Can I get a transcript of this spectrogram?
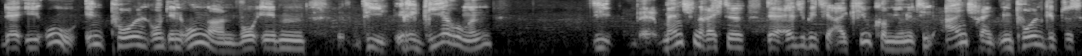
der EU, in Polen und in Ungarn, wo eben die Regierungen die äh, Menschenrechte der LGBTIQ-Community einschränken. In Polen gibt es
